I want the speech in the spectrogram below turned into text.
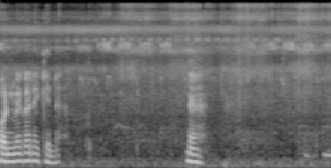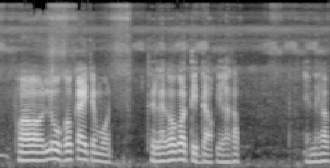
คนไม่ค่อยได้กินนะนะพอลูกเขาใกล้จะหมด เสร็จแล้วเขาก็ติดดอกอีกแล้วครับ เห็นไหมครับ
